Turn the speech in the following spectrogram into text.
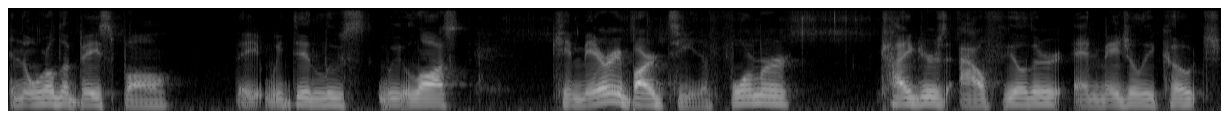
in the world of baseball, they we did lose we lost Kimera Bartee, the former Tigers outfielder and major league coach.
